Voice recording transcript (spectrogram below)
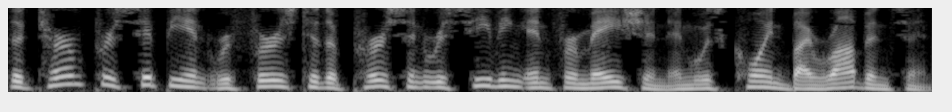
The term percipient refers to the person receiving information and was coined by Robinson.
